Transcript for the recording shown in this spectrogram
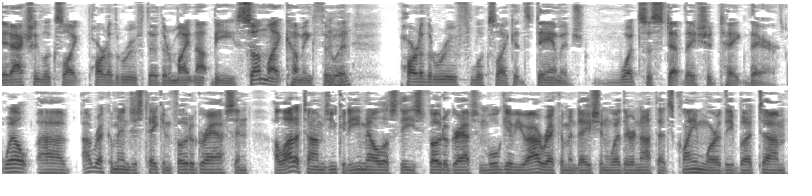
It actually looks like part of the roof, though there might not be sunlight coming through mm-hmm. it. Part of the roof looks like it's damaged. What's a step they should take there? Well, uh, I recommend just taking photographs, and a lot of times you can email us these photographs, and we'll give you our recommendation whether or not that's claim worthy. But um,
